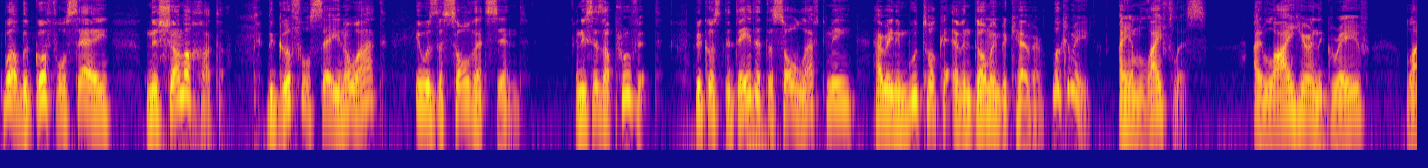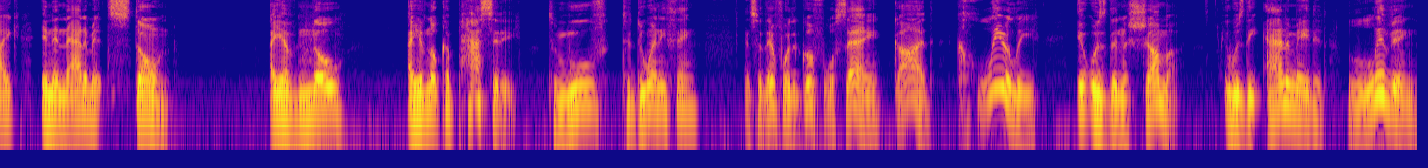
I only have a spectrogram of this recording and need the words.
Well, the guf will say neshama chata. The guf will say, "You know what? It was the soul that sinned." And he says, I'll prove it. Because the day that the soul left me, look at me. I am lifeless. I lie here in the grave like an inanimate stone. I have no I have no capacity to move, to do anything. And so therefore the guf will say, God, clearly it was the neshama. It was the animated, living,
